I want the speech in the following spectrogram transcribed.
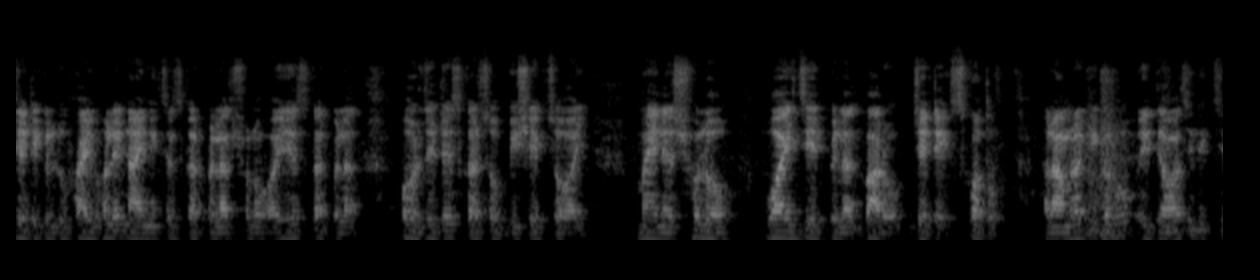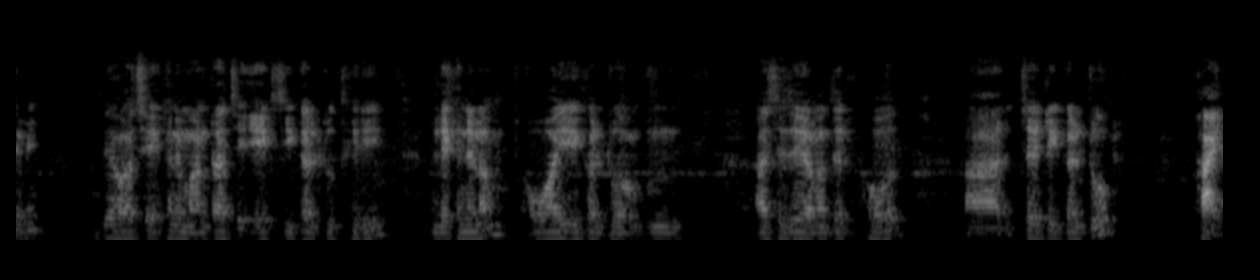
জেড ইকাল টু ফাইভ হলে নাইন এক্স স্কোয়ার প্লাস ষোলো Y square plus four Z square চব্বিশ এক্স ওয়াই মাইনাস ষোলো ওয়াই জেড প্লাস বারো জেড এক্স কত? তাহলে আমরা কি করব? এই দেওয়া আছে, লিখছি আমি। দেওয়া আছে, এখানে মানটা আছে এক্স ইকাল টু থ্রি লিখে নিলাম ওয়াই ইকাল টু আছে যে আমাদের ফোর আর জেড ইকাল টু ফাইভ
